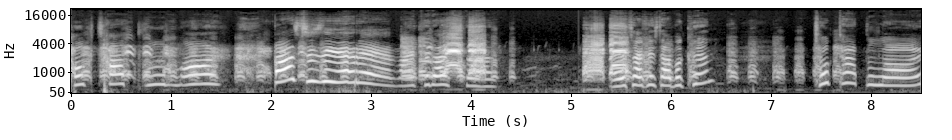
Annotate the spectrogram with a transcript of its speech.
Çok tatlılar. Ben sizi yerim arkadaşlar. Evet arkadaşlar bakın. Çok tatlılar.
